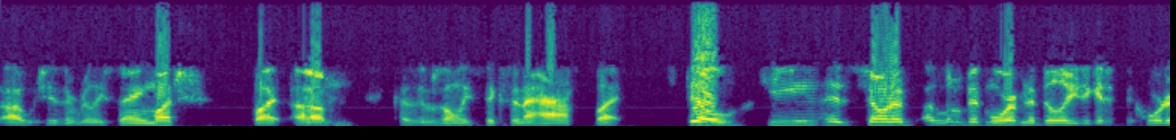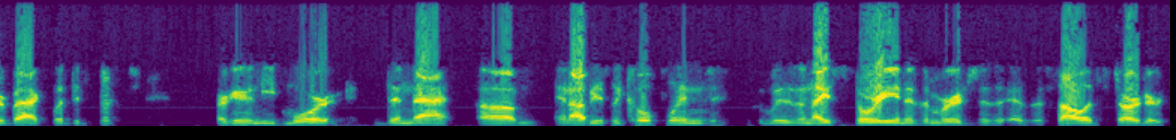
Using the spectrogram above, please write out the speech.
uh, which isn't really saying much. But um, because it was only six and a half. But still, he has shown a, a little bit more of an ability to get at the quarterback. But the Jets are going to need more than that. Um, and obviously, Copeland was a nice story and has emerged as, as a solid starter.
